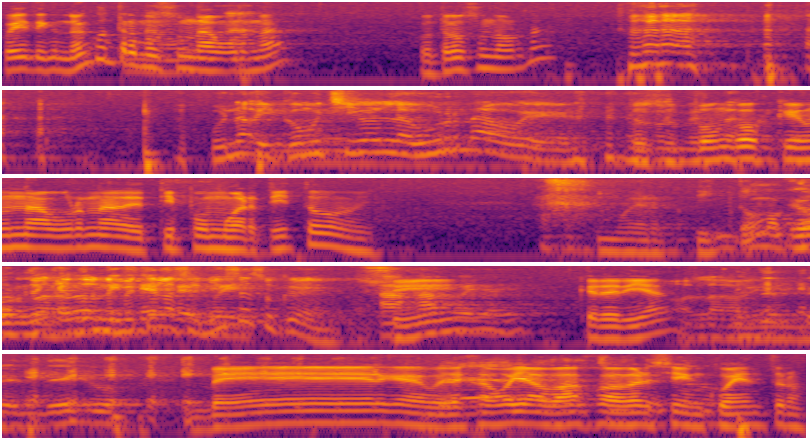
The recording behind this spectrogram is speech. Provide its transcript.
Güey, ¿no encontramos Una una, urna. ¿Encontramos una urna? Una, ¿Y cómo chido en la urna, güey? Pues supongo que una urna de tipo muertito, güey. ¿Muertito? Que ¿Dónde, urna. ¿dónde meten las cenizas o qué? Sí, Ajá, güey, creería. Hola, pendejo. Verga, güey. Deja voy abajo a ver si encuentro.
